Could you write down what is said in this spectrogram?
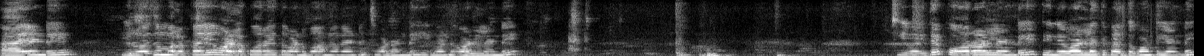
హాయ్ అండి. ఈరోజు ములక్కాయ వాళ్ళ కూర అయితే వండబోతున్నానండి చూడండి ఇవ్వండి వడలండి ఇవైతే కూరళ్ళు అండి తినేవాళ్ళు అయితే పెద్దగా ఉంటాయండి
